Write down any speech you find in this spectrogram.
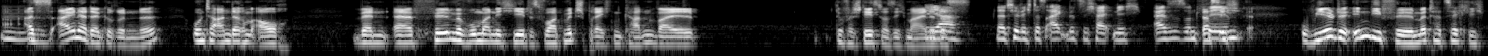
Mhm. also ist einer der Gründe, unter anderem auch, wenn äh, Filme, wo man nicht jedes Wort mitsprechen kann, weil du verstehst, was ich meine. Ja, dass, natürlich, das eignet sich halt nicht. Also so ein dass Film. sich weirde Indie-Filme tatsächlich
